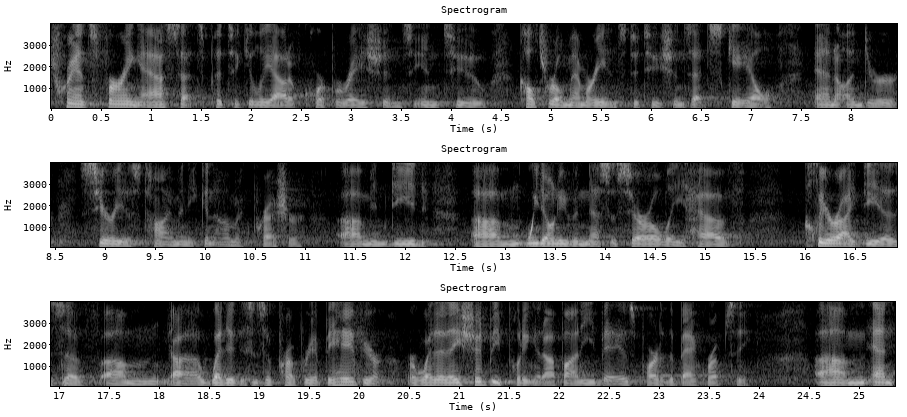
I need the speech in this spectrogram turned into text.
transferring assets, particularly out of corporations, into cultural memory institutions at scale and under serious time and economic pressure. Um, indeed, um, we don't even necessarily have clear ideas of um, uh, whether this is appropriate behavior or whether they should be putting it up on eBay as part of the bankruptcy. Um, and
